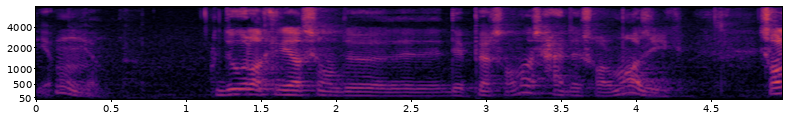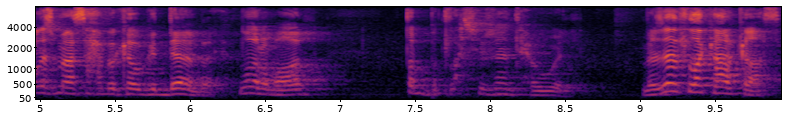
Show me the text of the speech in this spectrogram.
yep. yep de la création de des personnages حاجة شغل magique شغل اسمع صاحبك هو قدامك normal طب طلع سيرجان تحول مازالت la carcasse.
